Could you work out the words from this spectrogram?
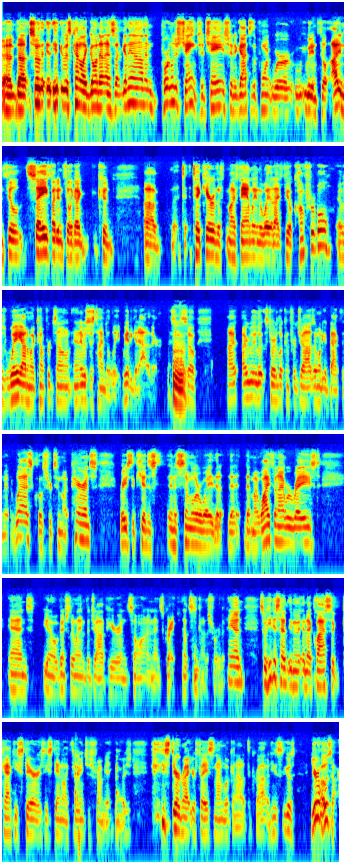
and uh, so it, it was kind of like going down and it's like and then, and then portland just changed it changed and it got to the point where we didn't feel i didn't feel safe i didn't feel like i could uh, t- take care of the, my family in the way that i feel comfortable. It was way out of my comfort zone and it was just time to leave. We had to get out of there. Mm. so i, I really look, started looking for jobs. I want to get back to the midwest closer to my parents raise the kids in a similar way that, that, that my wife and i were raised and you know eventually landed the job here and so on and that's great. That's kind of the short of it. And so he just had in, in that classic khaki stare as he's standing like three inches from you you know he's staring right at your face and i'm looking out at the crowd and he's, he goes you're ozark.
